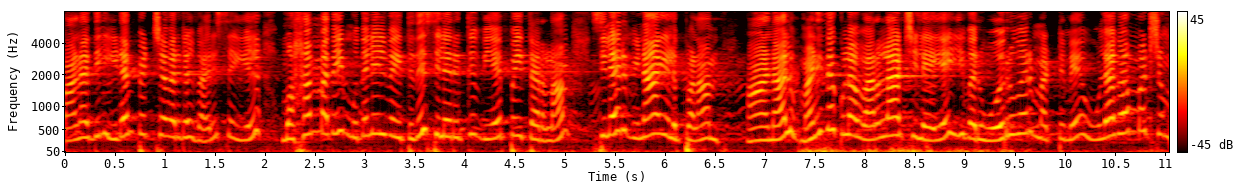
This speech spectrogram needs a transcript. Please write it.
மனதில் இடம்பெற்றவர்கள் வரிசையில் முகம்மதை முதலில் வைத்தது சிலருக்கு வியப்பை தரலாம். சிலர் வினா எழுப்பலாம் ஆனால் மனிதகுல வரலாற்றிலேயே இவர் ஒருவர் மட்டுமே உலகம் மற்றும்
